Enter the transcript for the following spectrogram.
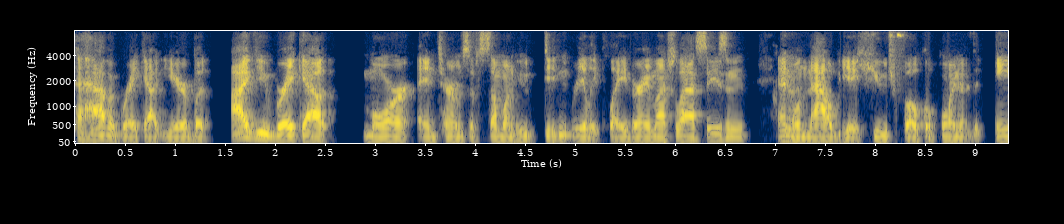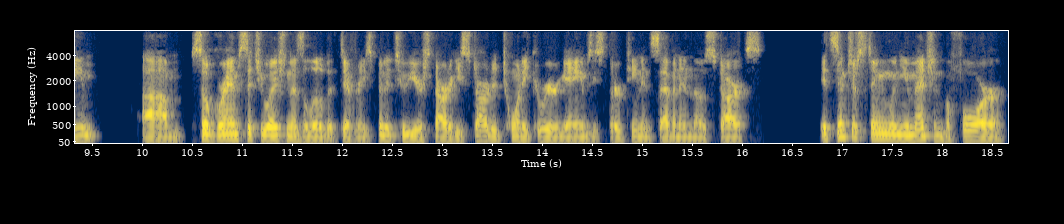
to have a breakout year. But I view breakout more in terms of someone who didn't really play very much last season and will now be a huge focal point of the team. Um, so Graham's situation is a little bit different. He's been a two-year starter. He started 20 career games. He's 13 and seven in those starts. It's interesting when you mentioned before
